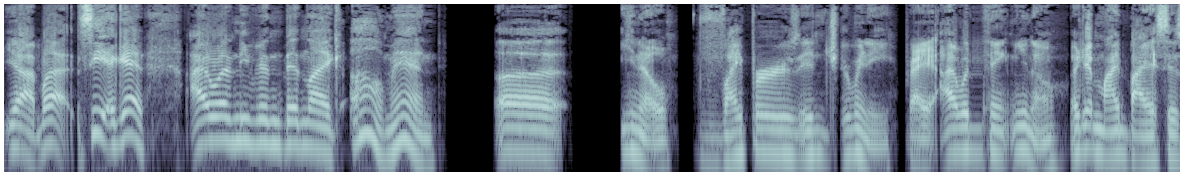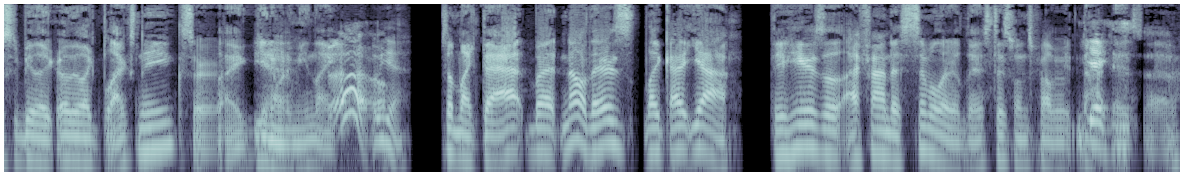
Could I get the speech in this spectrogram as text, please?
yeah. But see, again, I wouldn't even been like, oh man, uh, you know, vipers in Germany, right? I would think, you know, again, my biases would be like, oh, they're like black snakes, or like, you Yeah. know what I mean, like oh, yeah something like that. But no, there's like, I, yeah, there, here's a. I found a similar list. This one's probably not Yeah, 'cause- as. Uh,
